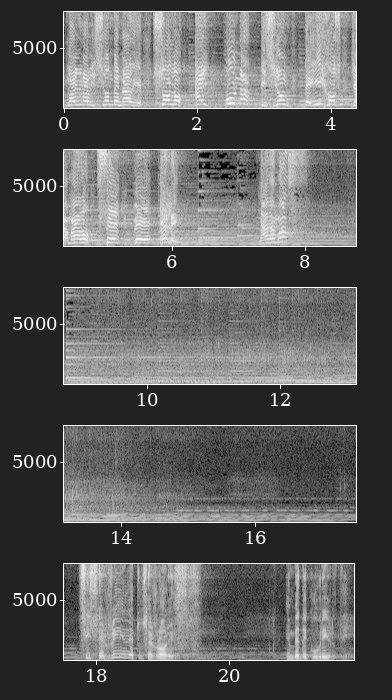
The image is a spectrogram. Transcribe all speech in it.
no hay una visión de nadie. Solo hay una visión de hijos llamado CBL. Nada más. Si se ríe de tus errores en vez de cubrirte,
